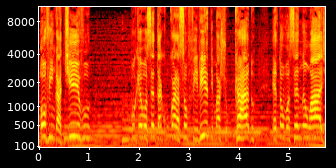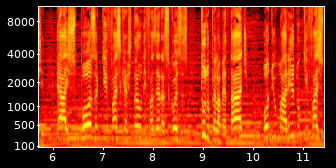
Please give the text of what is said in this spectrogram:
ou vingativo, porque você está com o coração ferido e machucado, então você não age. É a esposa que faz questão de fazer as coisas tudo pela metade, ou de um marido que faz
